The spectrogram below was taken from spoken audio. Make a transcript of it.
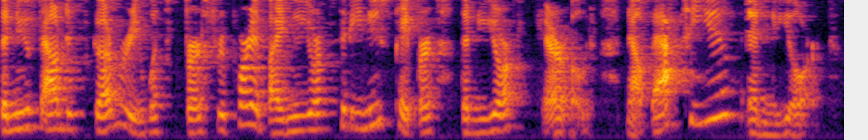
The newfound discovery was first reported by New York City newspaper, the New York Herald. Now back to you in New York.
